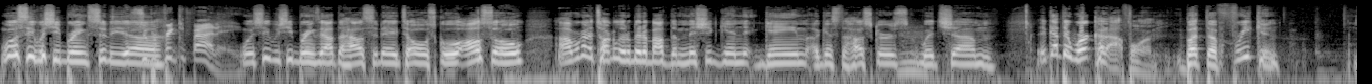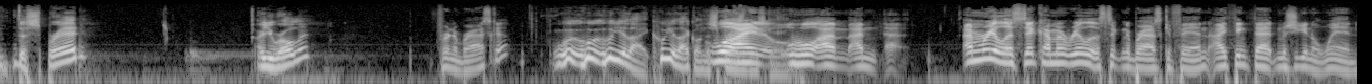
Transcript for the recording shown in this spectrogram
We'll see what she brings to the uh, Super Freaky Friday. We'll see what she brings out the house today to old school. Also, uh, we're going to talk a little bit about the Michigan game against the Huskers, which um, they've got their work cut out for them. But the freaking the spread. Are you rolling? For Nebraska? Who, who, who you like? Who you like on the spread? Well, I well I'm I'm uh, I'm realistic. I'm a realistic Nebraska fan. I think that Michigan will win.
